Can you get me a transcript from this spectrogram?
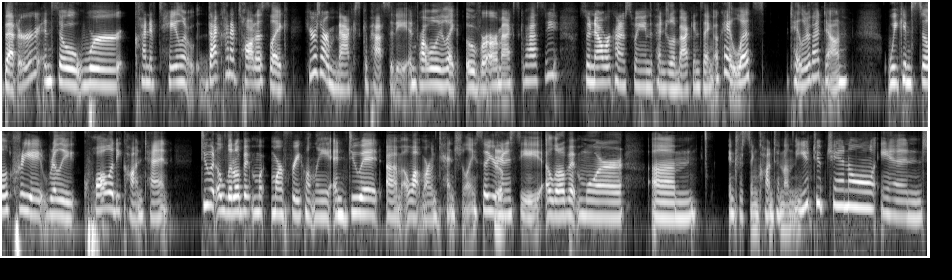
better. And so we're kind of tailor that kind of taught us like, here's our max capacity and probably like over our max capacity. So now we're kind of swinging the pendulum back and saying, okay, let's tailor that down. We can still create really quality content, do it a little bit more frequently, and do it um, a lot more intentionally. So you're Yep. going to see a little bit more um, interesting content on the YouTube channel and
